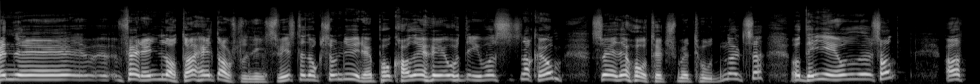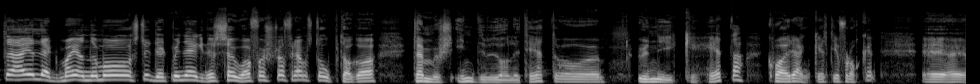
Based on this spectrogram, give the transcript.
Men uh, før den låta, helt avslutningsvis, til dere som lurer på hva det er hun driver og snakker om, så er det H-touch-metoden, altså. Og den er jo sånn at jeg lærte meg gjennom å studere mine egne sauer først og fremst, og oppdaga deres individualitet og unikhet, da, hver enkelt i flokken. Eh.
